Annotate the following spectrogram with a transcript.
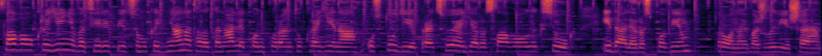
Слава Україні! В ефірі підсумки дня на телеканалі Конкурент Україна. У студії працює Ярослава Олексюк. І далі розповім про найважливіше.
